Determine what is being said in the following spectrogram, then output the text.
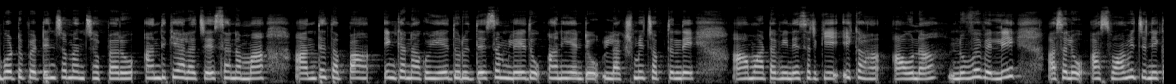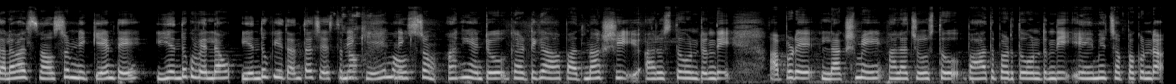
బొట్టు పెట్టించమని చెప్పారు. అందుకే అలా చేశానమ్మా అంతే తప్ప ఇంకా నాకు ఏ దురుద్దేశం లేదు అని అంటూ లక్ష్మి చెప్తుంది. ఆ మాట వినేసరికి ఇక అవునా? నువ్వే వెళ్ళి అసలు ఆ స్వామీజీని కలవాల్సిన అవసరం నీకేంటే ఎందుకు వెళ్ళావు? ఎందుకు ఇదంతా చేస్తున్నావు? ఏం అవసరం? అని అంటూ గట్టిగా పద్మాక్షి అరుస్తూ ఉంటుంది. అప్పుడే లక్ష్మి అలా చూస్తూ బాధపడుతూ ఉంటుంది. ఏమీ చెప్పకుండా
